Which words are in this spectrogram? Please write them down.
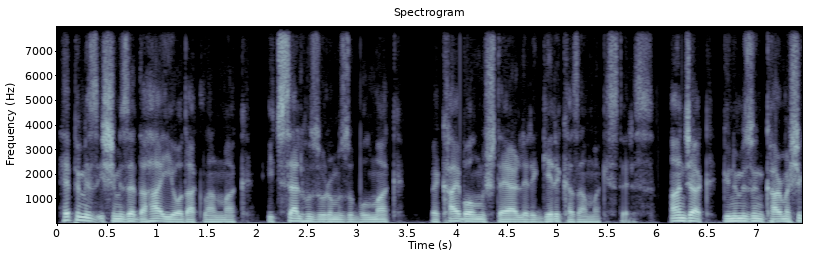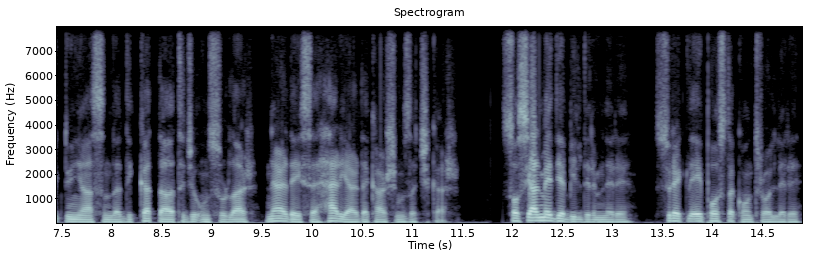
Hepimiz işimize daha iyi odaklanmak, içsel huzurumuzu bulmak ve kaybolmuş değerleri geri kazanmak isteriz. Ancak günümüzün karmaşık dünyasında dikkat dağıtıcı unsurlar neredeyse her yerde karşımıza çıkar. Sosyal medya bildirimleri, sürekli e-posta kontrolleri,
